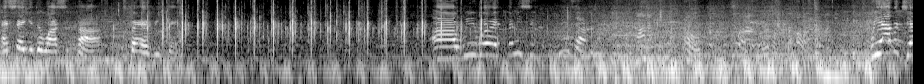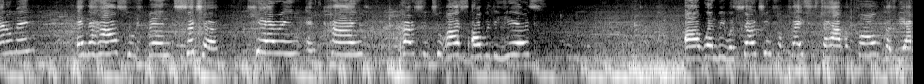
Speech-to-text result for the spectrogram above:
and say Yadawasika for everything. Uh, we would, let me see, that? Oh. We have a gentleman in the house who's been such a caring and kind person to us over the years. Uh, when we were searching for places to have a home because we have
